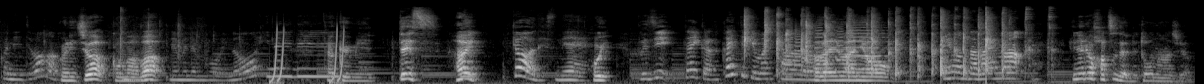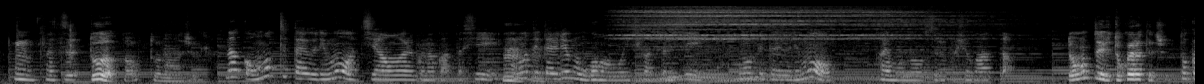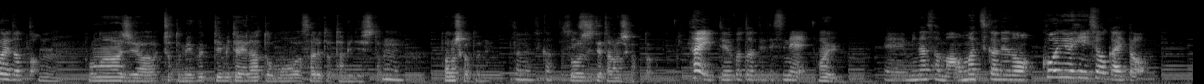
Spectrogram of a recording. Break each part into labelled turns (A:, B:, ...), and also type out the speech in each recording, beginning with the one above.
A: こんにちは
B: こんにちは、こんばんは。
A: ねむねむボーイのひなりです
B: たくみです。はい。
A: 今日はですね
B: ほい。
A: 無事タイから帰ってきました
B: ただいま日本。
A: 日本ただいま
B: ひなりは初だよね、東南アジア。
A: うん夏
B: どうだった？東南アジ
A: なんか思ってたよりも治安悪くなかったし、
B: うん
A: 思ってたよりもご飯美味しかったし思ってたよりも買い物をする場所があった
B: 思ったより都会だったでしょ？
A: 都会だった
B: うん。東南アジア、ちょっと巡ってみたいなと思わされた旅でした。
A: うん
B: 楽しかったね。
A: 楽しかったです
B: 総じて楽しかった。
A: はいということでですね、
B: はい。イ
A: えー皆様お待ちかねの購入品紹介と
